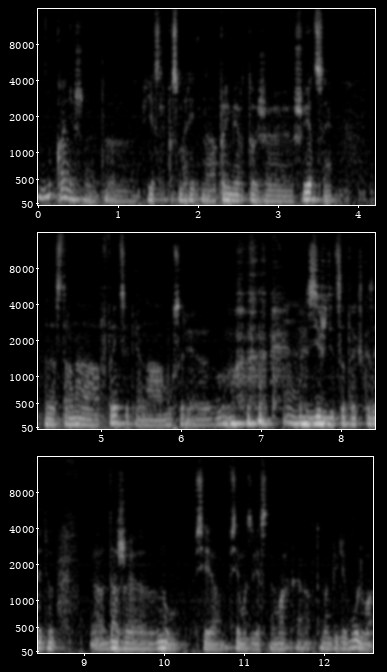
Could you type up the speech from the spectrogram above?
Ну, конечно, это если посмотреть на пример той же Швеции, эта страна, в принципе, на мусоре зиждется, так сказать, вот, э, даже, ну, все, всем известная марка автомобилей Volvo,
